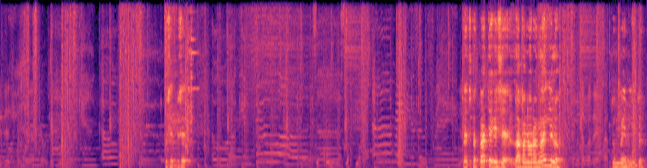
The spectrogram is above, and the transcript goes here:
Aja sekalian gak usah turun. Buset buset. Suku 15 ya bang. Nah cepet banget ya guys ya. 8 orang lagi loh. Tumben gitu.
